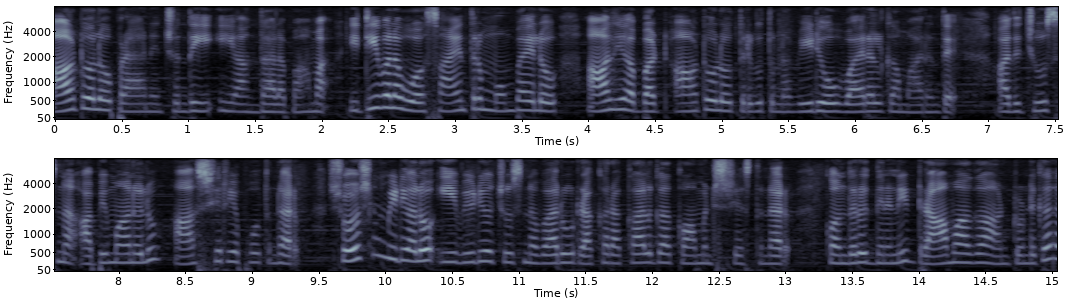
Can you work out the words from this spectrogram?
ఆటోలో ప్రయాణించింది ఈ అందాల భామ. ఇటీవల ఓ సాయంత్రం ముంబైలో ఆలియా భట్ ఆటోలో తిరుగుతున్న వీడియో వైరల్గా మారింది. అది చూసిన అభిమానులు ఆశ్చర్యపోతున్నారు. సోషల్ మీడియాలో ఈ వీడియో చూసిన వారు రకరకాలుగా కామెంట్స్ చేస్తున్నారు. కొందరు దీనిని డ్రామాగా అంటుండగా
